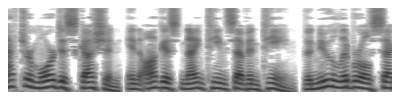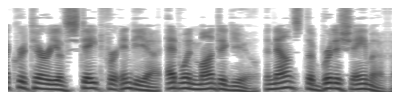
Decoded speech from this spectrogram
After more discussion, in August 1917, the new Liberal Secretary of State for India, Edwin Montagu, announced the British aim of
